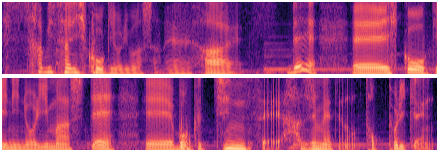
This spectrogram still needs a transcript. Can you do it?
久々に飛行機乗りましたね。はい。で、えー、飛行機に乗りまして、えー、僕人生初めての鳥取県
